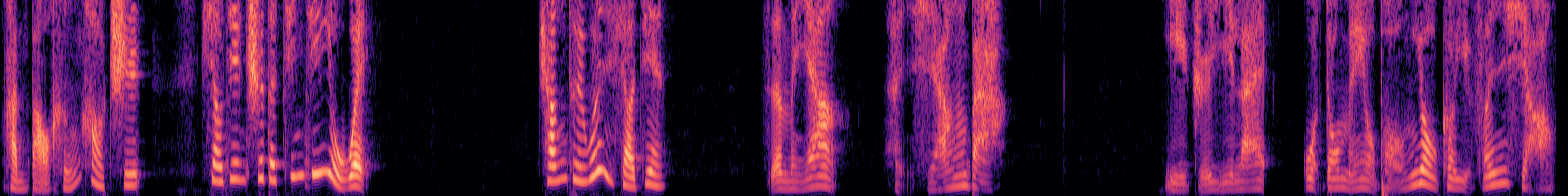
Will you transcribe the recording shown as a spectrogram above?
汉堡很好吃，小健吃得津津有味。长腿问小健：“怎么样？很香吧？”一直以来，我都没有朋友可以分享。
